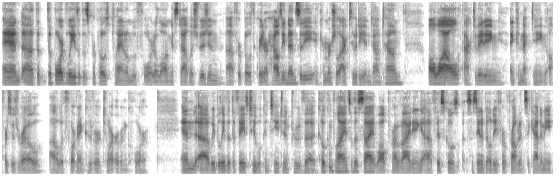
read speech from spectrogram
And uh, the, the board believes that this proposed plan will move forward a long established vision uh, for both greater housing density and commercial activity in downtown, all while activating and connecting Officers Row uh, with Fort Vancouver to our urban core. And uh, we believe that the phase two will continue to improve the co-compliance of the site while providing uh, fiscal sustainability for Providence Academy,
